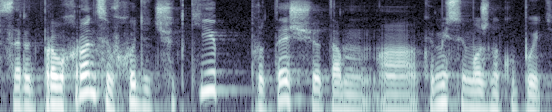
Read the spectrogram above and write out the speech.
серед правоохоронців ходять чутки про те, що там комісію можна купити.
